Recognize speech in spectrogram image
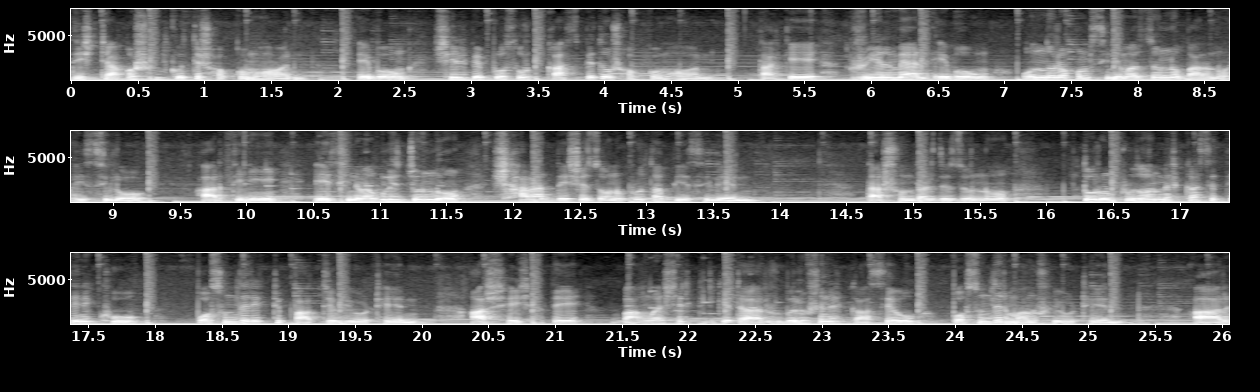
দৃষ্টি আকর্ষণ করতে সক্ষম হন এবং শিল্পে প্রচুর কাজ পেতেও সক্ষম হন। তাকে রিয়েল ম্যান এবং অন্যরকম সিনেমার জন্য বানানো হয়েছিল আর তিনি এই সিনেমাগুলির জন্য সারা দেশে জনপ্রিয়তা পেয়েছিলেন। তার সৌন্দর্যের জন্য তরুণ প্রজন্মের কাছে তিনি খুব পছন্দের একটি পাত্রী হয়ে ওঠেন। আর সেই সাথে বাংলাদেশের ক্রিকেটার রুবেল হোসেনের কাছেও পছন্দের মানুষ হয়ে ওঠেন। আর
